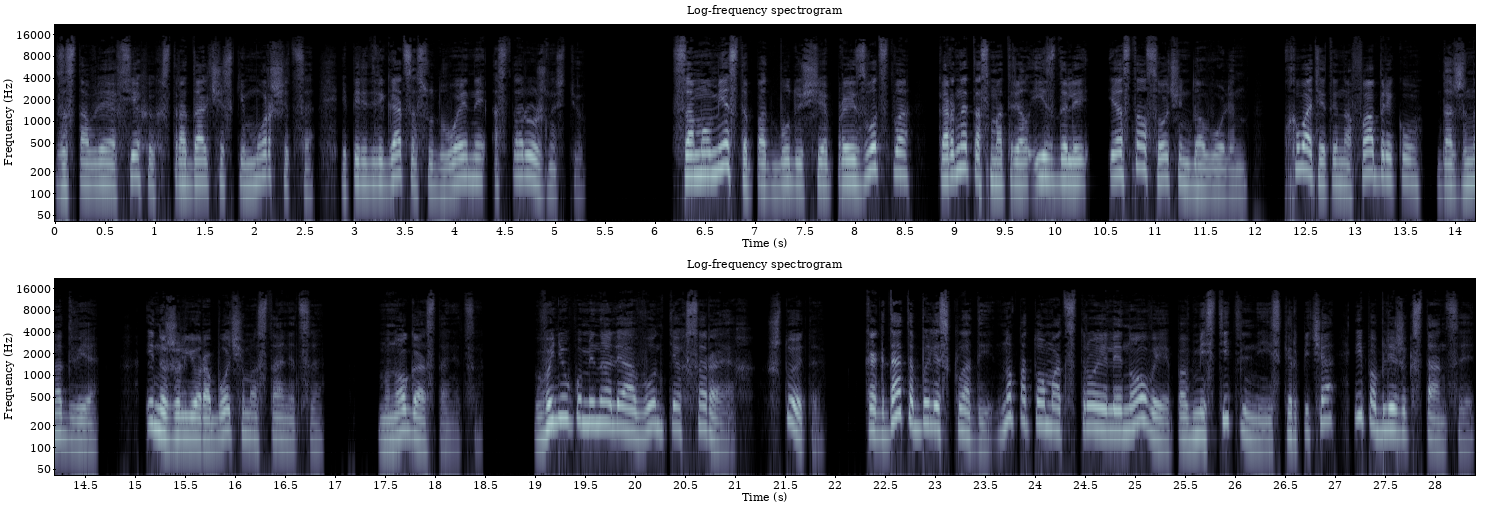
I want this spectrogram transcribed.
заставляя всех их страдальчески морщиться и передвигаться с удвоенной осторожностью. Само место под будущее производство Корнет осмотрел издали и остался очень доволен. Хватит и на фабрику, даже на две, и на жилье рабочим останется. Много останется. Вы не упоминали о вон тех сараях. Что это? Когда-то были склады, но потом отстроили новые, повместительнее, из кирпича и поближе к станции.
